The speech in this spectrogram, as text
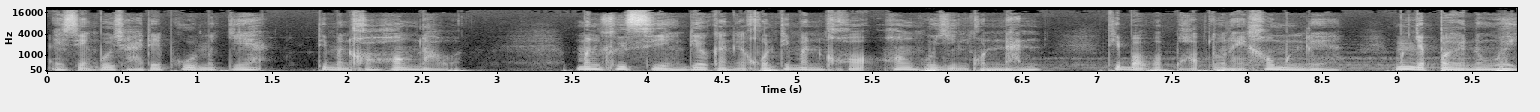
ไอเสียงผู้ชายที่พูดเมื่อกี้ที่มันเคาะห้องเรา มันคือเสียงเดียวกันกับคนที่มันเคาะห้องผู้หญิงคนนั้น ที่บอกว่าปอบตัวไหนเข้ามึงเลยนะมึงอย่าเปิดนะเว้ย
